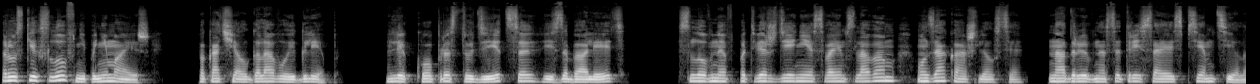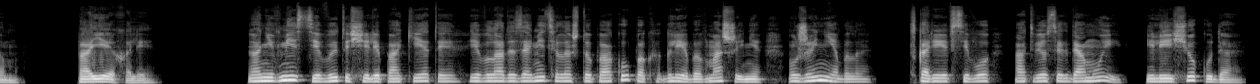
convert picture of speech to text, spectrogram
Русских слов не понимаешь, покачал головой Глеб. Легко простудиться и заболеть. Словно в подтверждение своим словам, он закашлялся, надрывно сотрясаясь всем телом. Поехали. Они вместе вытащили пакеты, и Влада заметила, что покупок Глеба в машине уже не было. Скорее всего, отвез их домой или еще куда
